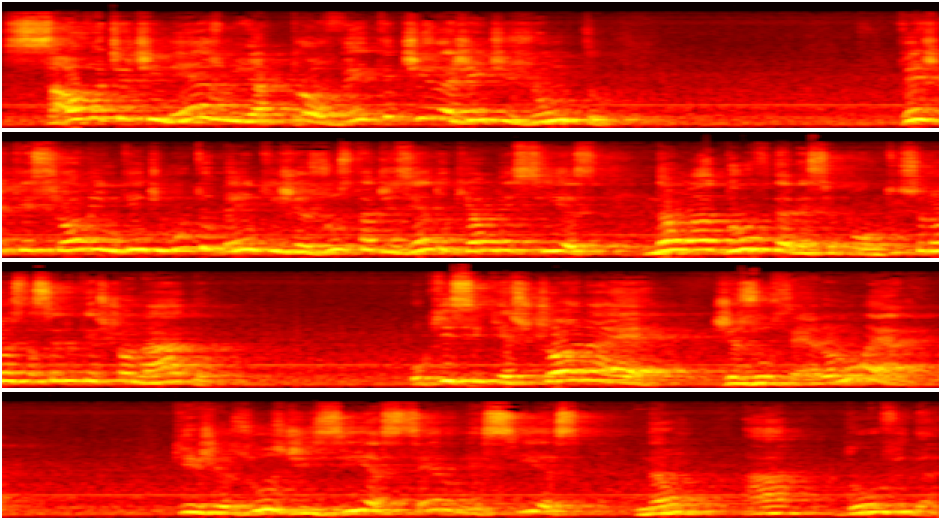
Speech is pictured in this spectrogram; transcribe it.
Salva-te a ti mesmo e aproveita e tira a gente junto. Veja que esse homem entende muito bem que Jesus está dizendo que é o Messias. Não há dúvida nesse ponto, isso não está sendo questionado. O que se questiona é: Jesus era ou não era? Que Jesus dizia ser o Messias, não há dúvida.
